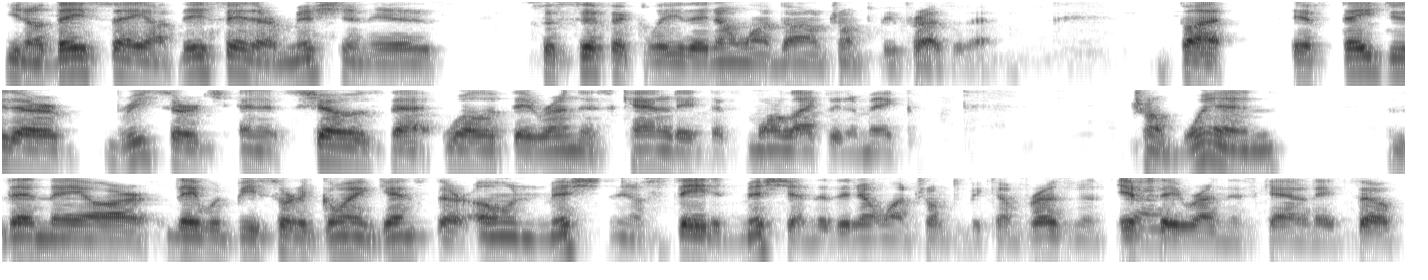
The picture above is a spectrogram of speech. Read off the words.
you know, they say uh, they say their mission is specifically they don't want Donald Trump to be president. But if they do their research and it shows that well, if they run this candidate that's more likely to make Trump win, then they are they would be sort of going against their own mission, you know, stated mission that they don't want Trump to become president if they run this candidate. So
